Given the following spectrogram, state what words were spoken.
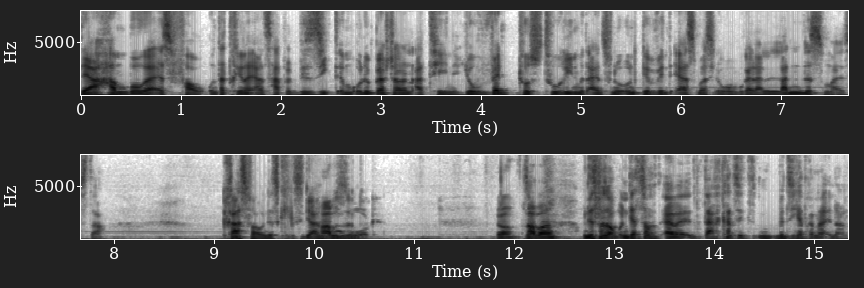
Der Hamburger SV unter Trainer Ernst Happel besiegt im Olympiastadion Athen Juventus Turin mit 1 zu 0 und gewinnt erstmals den Europapokal der Landesmeister. Krass war, und jetzt kriegst du die an, wo sie sind. Hamburg. Ja, So. aber Und jetzt pass auf, und jetzt noch, äh, da kannst du dich mit Sicherheit dran erinnern.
